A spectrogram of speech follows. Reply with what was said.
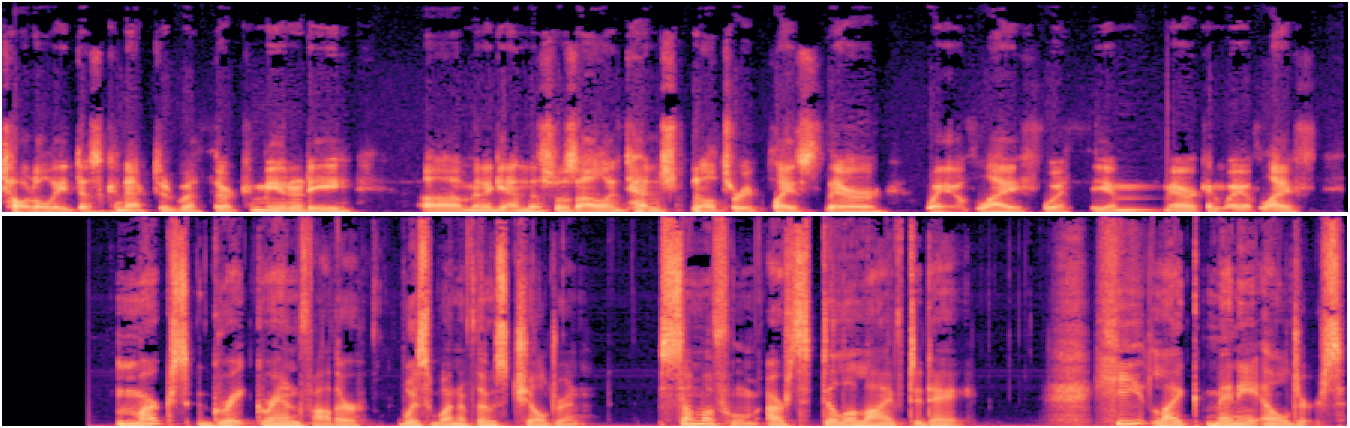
totally disconnected with their community. Um, and again, this was all intentional to replace their way of life with the American way of life. Mark's great grandfather was one of those children, some of whom are still alive today. He, like many elders,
